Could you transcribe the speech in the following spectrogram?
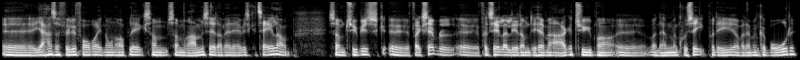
Øh, jeg har selvfølgelig forberedt nogle oplæg, som, som rammesætter, hvad det er, vi skal tale om, som typisk øh, for eksempel øh, fortæller lidt om det her med arketyper, øh, hvordan man kunne se på det, og hvordan man kan bruge det.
